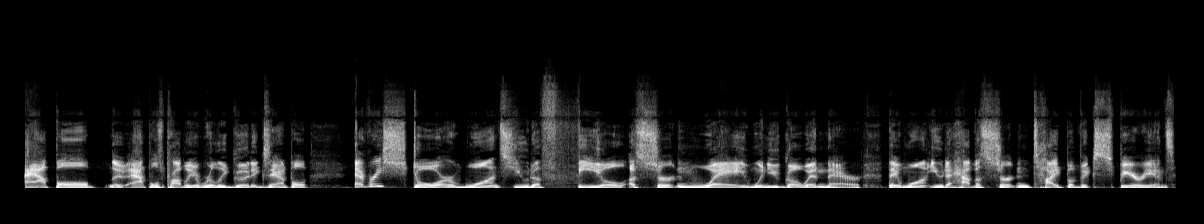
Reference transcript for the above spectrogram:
Apple, Apple's probably a really good example. Every store wants you to feel a certain way when you go in there. They want you to have a certain type of experience.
